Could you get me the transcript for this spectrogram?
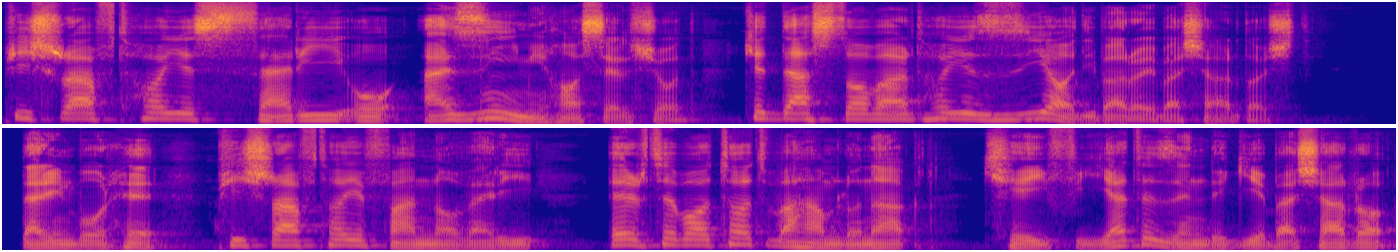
پیشرفت‌های سریع و عظیمی حاصل شد که دستاوردهای زیادی برای بشر داشت. در این بره پیشرفت‌های فناوری، ارتباطات و حمل و نقل کیفیت زندگی بشر را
